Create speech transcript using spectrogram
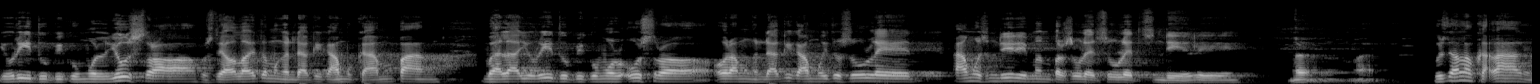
yuridu bikumul yusra. Gusti Allah itu menghendaki kamu gampang. wala yuridu bikumul usra. Orang menghendaki kamu itu sulit. Kamu sendiri mempersulit sulit sendiri Gusti Allah gak lali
